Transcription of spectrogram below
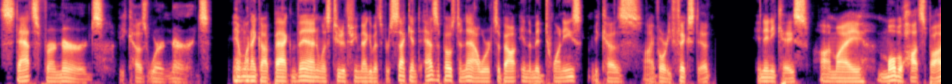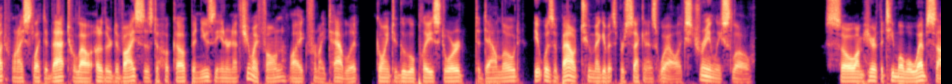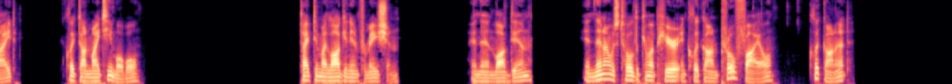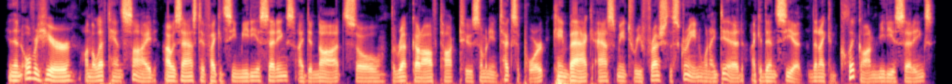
Stats for Nerds because we're nerds. And when I got back then was 2 to 3 megabits per second as opposed to now where it's about in the mid 20s because I've already fixed it. In any case, on my mobile hotspot, when I selected that to allow other devices to hook up and use the internet through my phone, like for my tablet, going to Google Play Store to download, it was about 2 megabits per second as well, extremely slow. So I'm here at the T-Mobile website, clicked on My T-Mobile, typed in my login information, and then logged in. And then I was told to come up here and click on Profile, click on it, and then over here on the left hand side, I was asked if I could see media settings. I did not, so the rep got off, talked to somebody in tech support, came back, asked me to refresh the screen. When I did, I could then see it. Then I could click on media settings,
